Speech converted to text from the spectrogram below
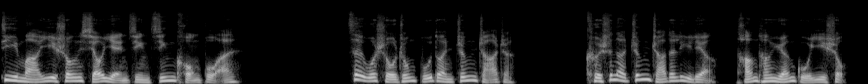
地马一双小眼睛惊恐不安，在我手中不断挣扎着。可是那挣扎的力量，堂堂远古异兽，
